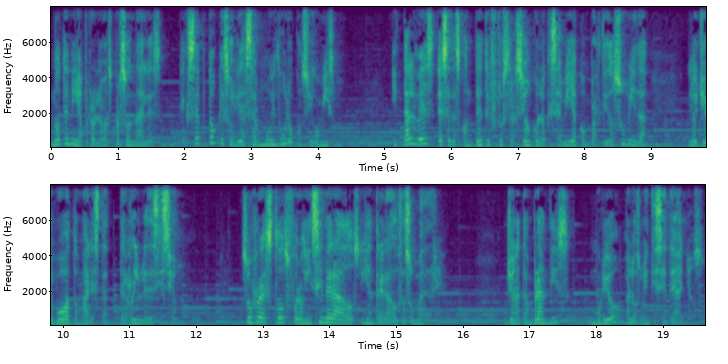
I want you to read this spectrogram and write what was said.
no tenía problemas personales excepto que solía ser muy duro consigo mismo. Y tal vez ese descontento y frustración con lo que se había convertido su vida lo llevó a tomar esta terrible decisión. Sus restos fueron incinerados y entregados a su madre. Jonathan Brandis murió a los 27 años.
